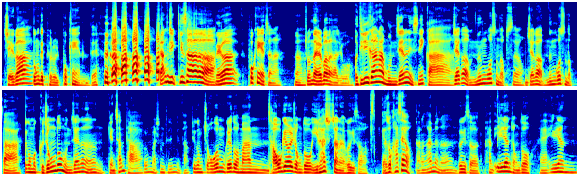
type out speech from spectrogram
제가 동대표를 폭행했는데 당시 기사 내가 폭행했잖아. 어, 존나 열받아가지고. 어딜 가나 문제는 있으니까 문제가 없는 곳은 없어요. 문제가 없는 곳은 없다. 그리고 뭐 그 정도 문제는 괜찮다. 그런 말씀 드립니다. 지금 조금 그래도 한 4, 5개월 정도 일하셨잖아요 거기서. 계속 하세요. 가능하면은 거기서 한 1년 정도 예, 1년 만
